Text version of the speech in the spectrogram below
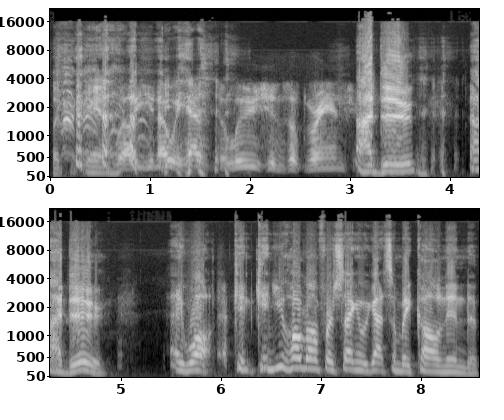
but yeah, Well, you know he has delusions of grandeur. I do. I do. Hey, Walt, can can you hold on for a second? We got somebody calling in to,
